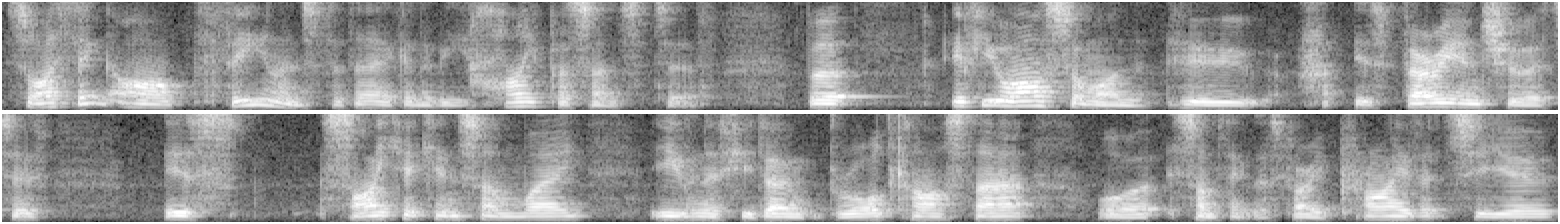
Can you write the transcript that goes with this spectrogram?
So I think our feelings today are going to be hypersensitive, but if you are someone who is very intuitive, is psychic in some way, even if you don't broadcast that, or something that's very private to you,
